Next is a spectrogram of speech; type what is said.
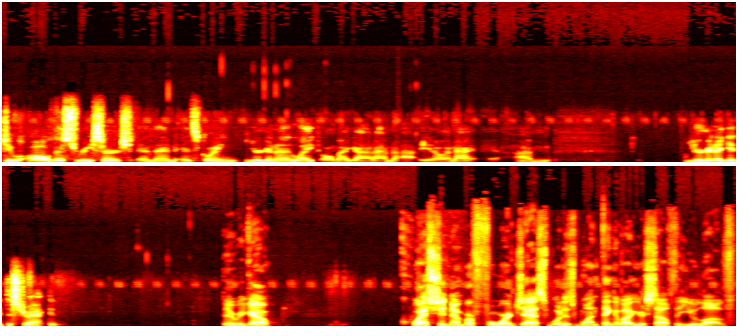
do all this research and then it's going you're gonna like oh my god i'm not you know and i i'm you're gonna get distracted. There we go. Question number four jess what is one thing about yourself that you love?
